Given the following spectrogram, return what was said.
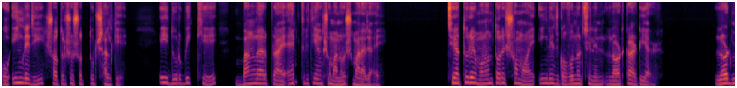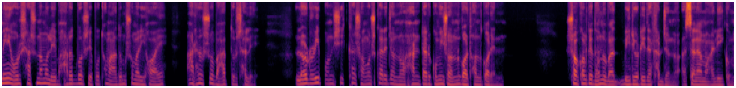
ও ইংরেজি সতেরোশো সত্তর সালকে। এই দুর্ভিক্ষে বাংলার প্রায় এক তৃতীয়াংশ মানুষ মারা যায়। ছিয়াত্তরের মনন্তরের সময় ইংরেজ গভর্নর ছিলেন লর্ড কার্টিয়ার। লর্ড মে মেয়র শাসনামলে ভারতবর্ষে প্রথম আদমশুমারি হয় আঠারোশো বাহাত্তর সালে। লর্ড রিপন শিক্ষা সংস্কারের জন্য হান্টার কমিশন গঠন করেন। সকলকে ধন্যবাদ ভিডিওটি দেখার জন্য। আসসালামু আলাইকুম।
